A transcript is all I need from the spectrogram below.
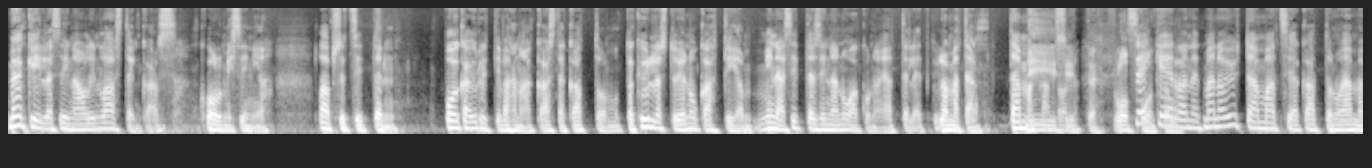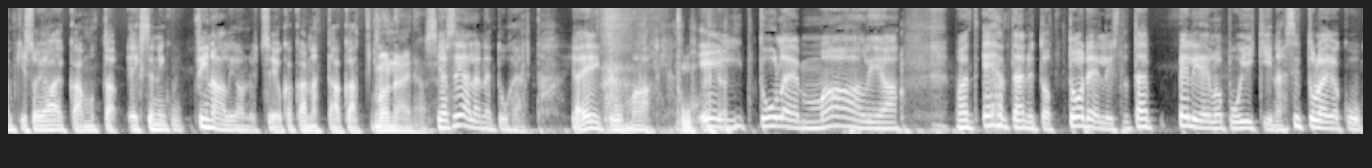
Mökillä siinä olin lasten kanssa kolmisin ja lapset sitten, poika yritti vähän aikaa sitä katsoa, mutta kyllästyi ja nukahti ja minä sitten siinä nuokuna ajattelin, että kyllä mä tämän, tämän Niin katon. sitten. Sen kerran, että mä en ole yhtään matsia kattonut MM-kisoja aikaa, mutta eikö se niin kuin finaali on nyt se, joka kannattaa katsoa. No näinhän se. Ja siellä ne tuhertaa. Ja ei tule maalia. Ei tule maalia. Mä että eihän tämä nyt ole todellista. Tämä peli ei lopu ikinä. Sitten tulee joku,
